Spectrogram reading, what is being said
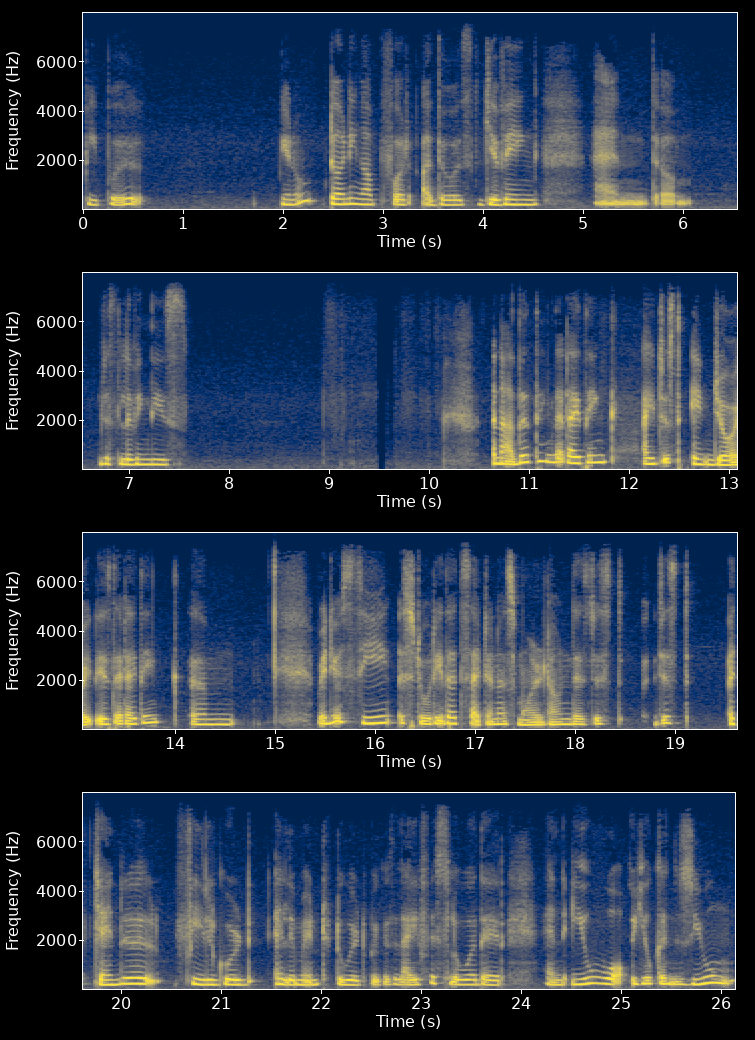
people you know turning up for others giving and um, just living these. Another thing that I think I just enjoyed is that I think um, when you're seeing a story that's set in a small town, there's just just a general feel good element to it because life is slower there, and you you consume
